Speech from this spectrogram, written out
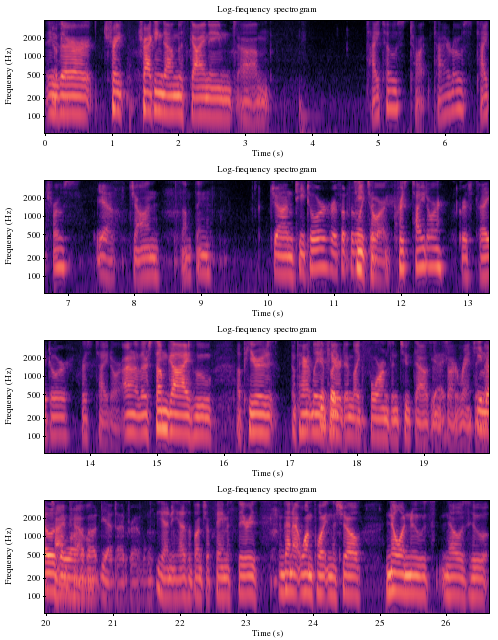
they're tra- tracking down this guy named um, Titos, Tyros, Titros, Yeah. John something, John Titor or something like that. Titor, Chris Titor. Chris Titor. Chris Titor. I don't know. There's some guy who appeared apparently He's appeared like- in like forums in 2000 and started ranting. He about knows a lot travel. about yeah time travel. Yeah, and he has a bunch of famous theories. And then at one point in the show, no one knows knows who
